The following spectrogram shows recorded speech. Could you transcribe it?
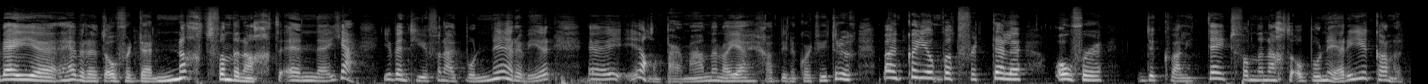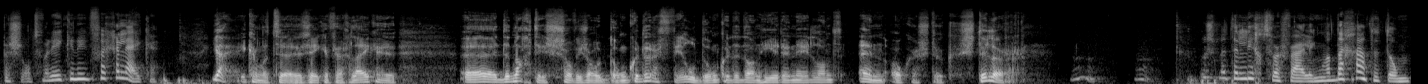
wij uh, hebben het over de nacht van de nacht. En uh, ja, je bent hier vanuit Bonaire weer. Uh, nog een paar maanden, nou ja, je gaat binnenkort weer terug. Maar kan je ook wat vertellen over de kwaliteit van de nachten op Bonaire? Je kan het per slot van rekening vergelijken. Ja, ik kan het zeker vergelijken. de nacht is sowieso donkerder, veel donkerder dan hier in Nederland. En ook een stuk stiller. Hmm. Hmm. Hoe is het met de lichtvervuiling? Want daar gaat het om.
